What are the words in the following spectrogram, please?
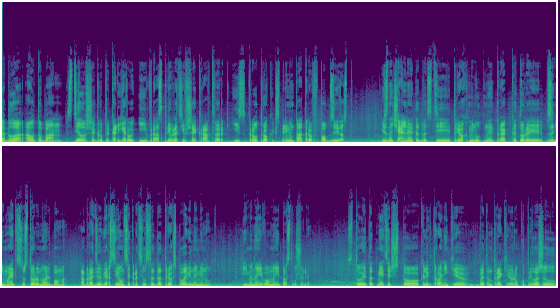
Это была Autobahn, сделавшая группе карьеру и в раз превратившая Kraftwerk из крауд-рок экспериментаторов в поп-звезд. Изначально это 23-минутный трек, который занимает всю сторону альбома, в радиоверсии он сократился до 3,5 минут. Именно его мы и послушали. Стоит отметить, что к электронике в этом треке руку приложил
